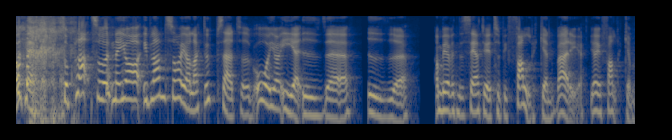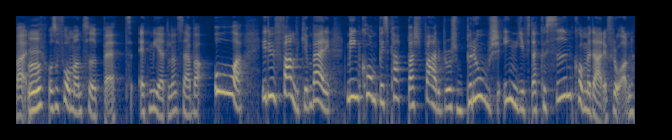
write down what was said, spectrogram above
Okej, så, pla- så när jag, ibland så har jag lagt upp så här typ, åh jag är i, eh, i, eh, ja men jag vet inte, säg att jag är typ i Falkenberg, jag är i Falkenberg. Och så får man typ ett, ett meddelande så här bara, åh, är du i Falkenberg? Min kompis pappas farbrors brors ingifta kusin kommer därifrån.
